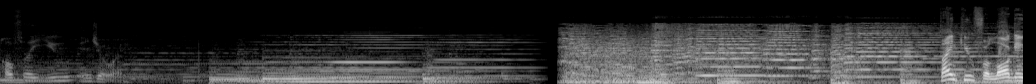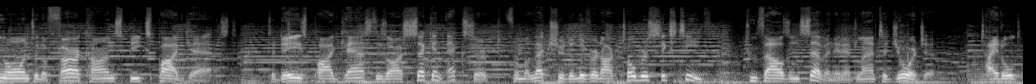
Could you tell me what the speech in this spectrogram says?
Hopefully, you enjoy. Thank you for logging on to the Farrakhan Speaks podcast. Today's podcast is our second excerpt from a lecture delivered October 16th, 2007 in Atlanta, Georgia, titled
